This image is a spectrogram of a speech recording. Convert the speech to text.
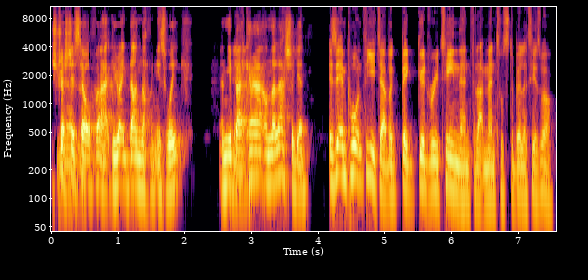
You Stress yeah, yourself out because you ain't done nothing this week, and you're yeah. back out on the lash again. Is it important for you to have a big, good routine then for that mental stability as well?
